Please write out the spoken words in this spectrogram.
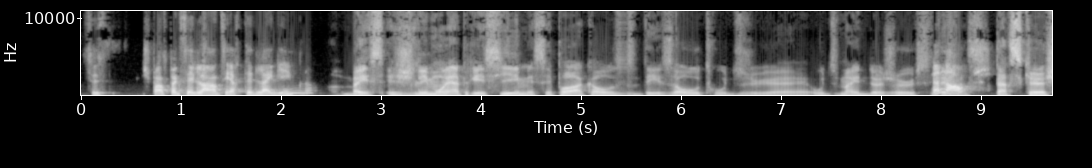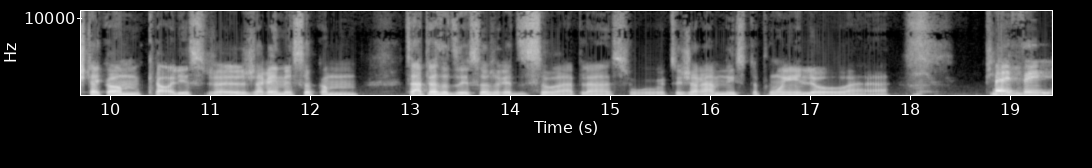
C'est- Je pense pas que c'est l'entièreté de la game, là. Ben, je l'ai moins apprécié, mais c'est pas à cause des autres ou du euh, ou du maître de jeu. Non, non. Parce, parce que j'étais comme calice. J'aurais aimé ça comme. Tu sais, à la place de dire ça, j'aurais dit ça à la place. Ou tu sais, j'aurais amené ce point-là. à- Ben, c'est-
